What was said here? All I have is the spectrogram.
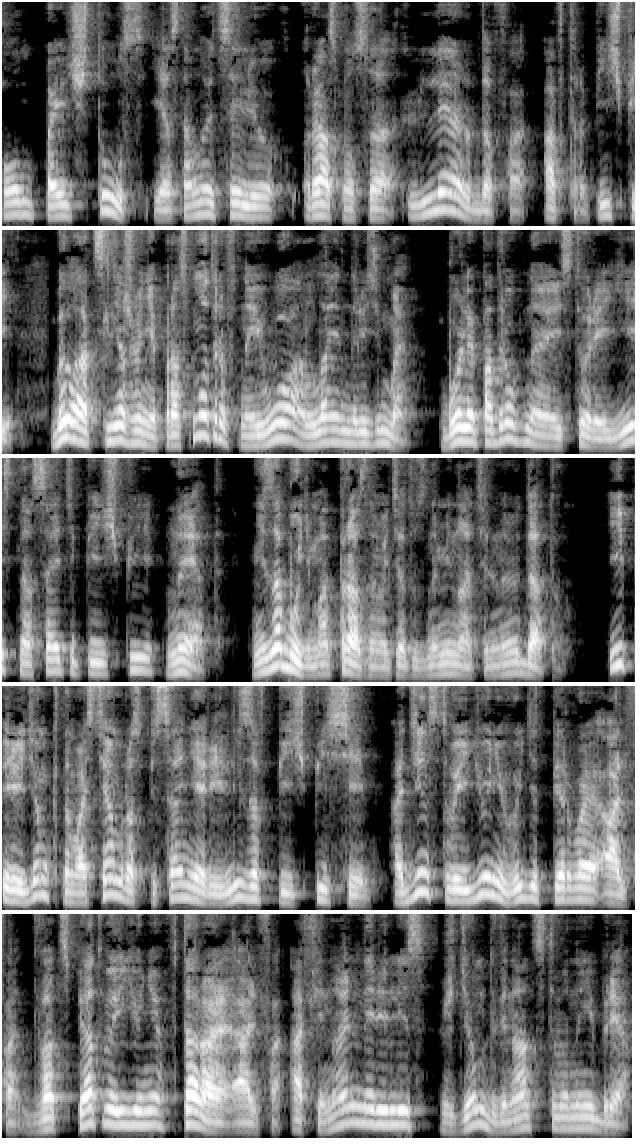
Home Page Tools, и основной целью Расмуса Лердофа, автора PHP, было отслеживание просмотров на его онлайн-резюме. Более подробная история есть на сайте PHP.net. Не забудем отпраздновать эту знаменательную дату. И перейдем к новостям расписания релизов PHP 7. 11 июня выйдет первая альфа, 25 июня вторая альфа, а финальный релиз ждем 12 ноября.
